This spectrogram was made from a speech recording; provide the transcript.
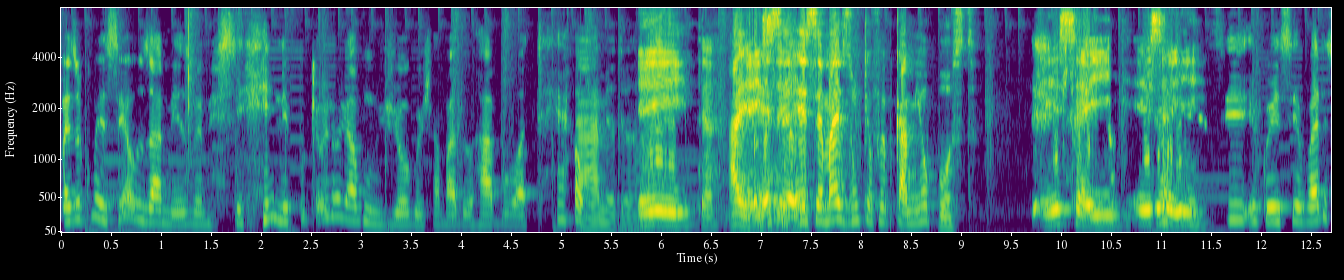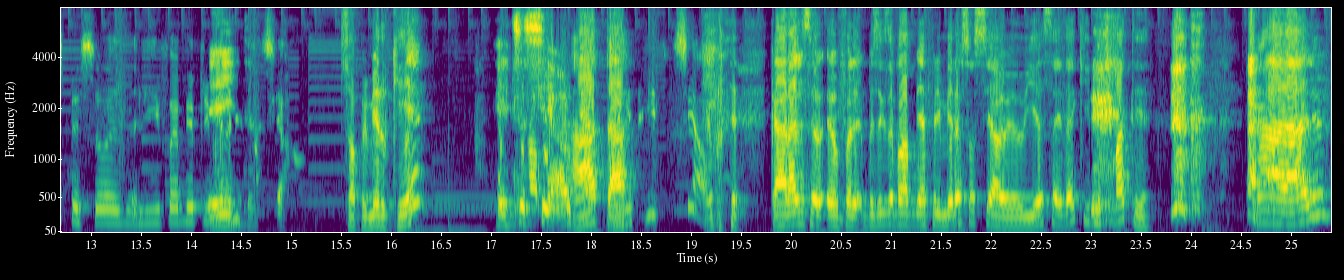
Mas eu comecei a usar mesmo MSN porque eu jogava um jogo chamado Rabo Hotel. Ah, meu Deus. Eita. Aí, é esse, aí. esse é mais um que eu fui pro caminho oposto. Esse aí, esse aí. E Eu conheci várias pessoas ali, foi a minha primeira Eita. rede social. Só primeiro o quê? Rede social. Ah, tá. Primeira rede social. Caralho, eu, eu falei, pensei que você ia falar minha primeira social, eu ia sair daqui pra te bater. Caralho.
